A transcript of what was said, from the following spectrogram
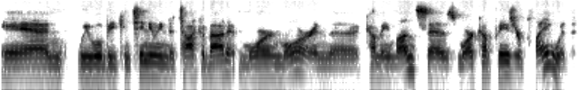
and we will be continuing to talk about it more and more in the coming months as more companies are playing with it.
